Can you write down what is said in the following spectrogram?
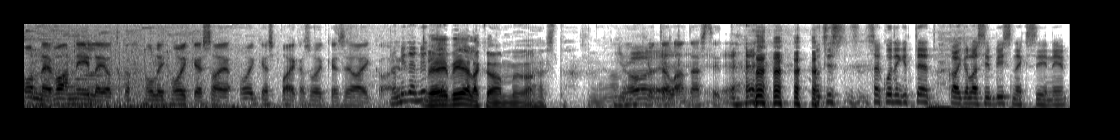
onnea vaan niille, jotka oli oikeassa, oikeassa paikassa oikeaan aikaan. No miten nyt? Ei vieläkään myöhäistä. No niin, jutellaan tästä sitten. Mutta siis sä kuitenkin teet kaikenlaisia bisneksiä, niin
